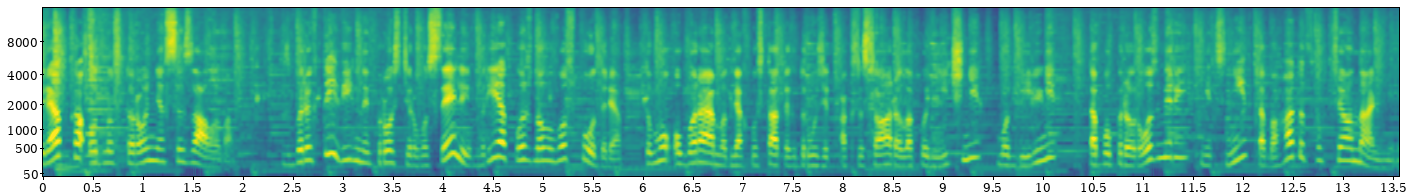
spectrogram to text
Тряпка одностороння сизалова. Зберегти вільний простір в оселі мрія кожного господаря, тому обираємо для хвостатих друзів аксесуари лаконічні, мобільні та попри розмірі міцні та багатофункціональні.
